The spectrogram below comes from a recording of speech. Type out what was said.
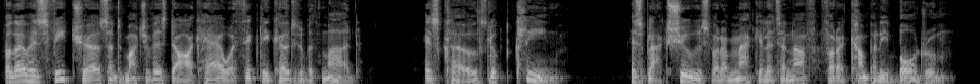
For though his features and much of his dark hair were thickly coated with mud, his clothes looked clean. His black shoes were immaculate enough for a company boardroom.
